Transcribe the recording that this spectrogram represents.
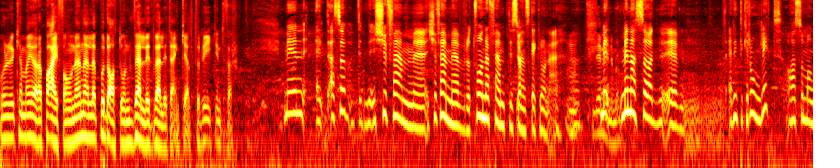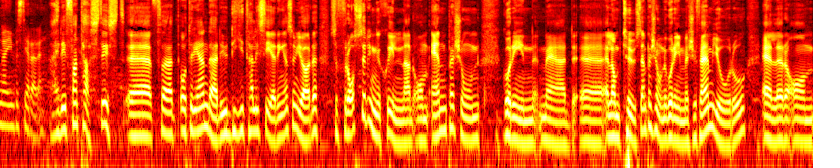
och det kan man göra på iPhonen eller på datorn väldigt, väldigt enkelt och det gick inte för. Men eh, alltså 25, 25 euro, 250 svenska ja. kronor. Mm, men, men alltså, eh, är det inte krångligt att ha så många investerare? Nej, det är fantastiskt. Eh, för att återigen, där, det är ju digitaliseringen som gör det. Så för oss är det ingen skillnad om en person går in med, eller om tusen personer går in med 25 euro eller om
